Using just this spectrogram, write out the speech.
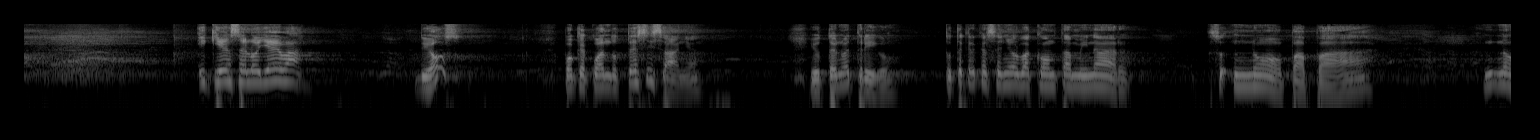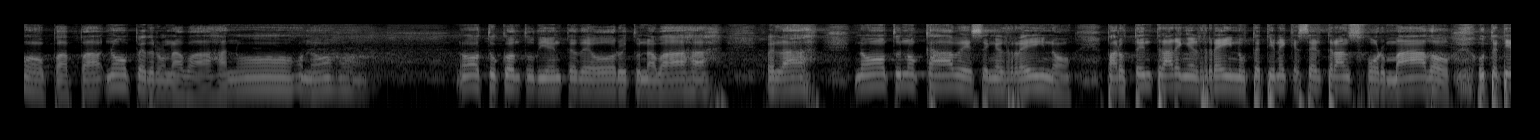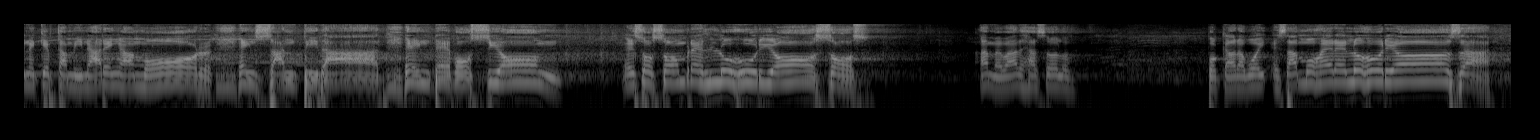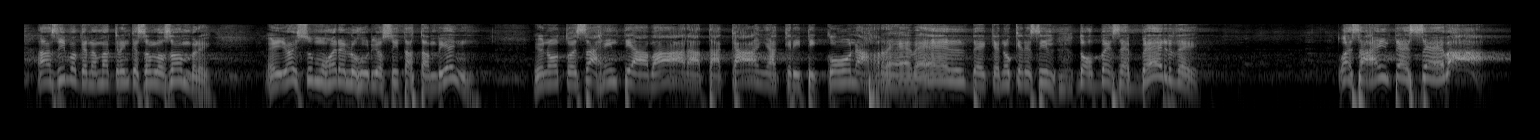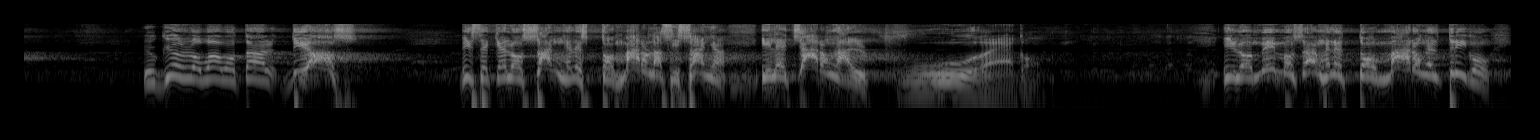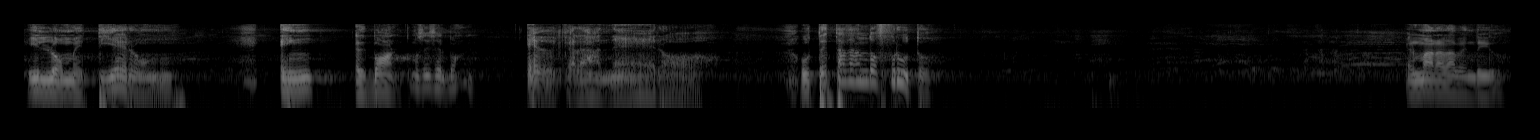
¿Y quién se lo lleva? Dios. Porque cuando usted cizaña y usted no es trigo, ¿tú te crees que el Señor va a contaminar? No, papá. No, papá. No, Pedro Navaja. No, no. No, tú con tu diente de oro y tu navaja ¿verdad? No, tú no cabes en el reino. Para usted entrar en el reino, usted tiene que ser transformado. Usted tiene que caminar en amor, en santidad, en devoción. Esos hombres lujuriosos. Ah, me va a dejar solo. Porque ahora voy, esas mujeres lujuriosas. Ah, porque nada más creen que son los hombres. Ellos hay sus mujeres lujuriositas también. Yo noto toda esa gente avara, tacaña, criticona, rebelde, que no quiere decir dos veces verde. Toda esa gente se va. ¿Y quién lo va a votar? Dios. Dice que los ángeles tomaron la cizaña y le echaron al fuego. Y los mismos ángeles tomaron el trigo y lo metieron en el barn. ¿Cómo se dice el barn? El granero. Usted está dando fruto. Hermana, la bendigo.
